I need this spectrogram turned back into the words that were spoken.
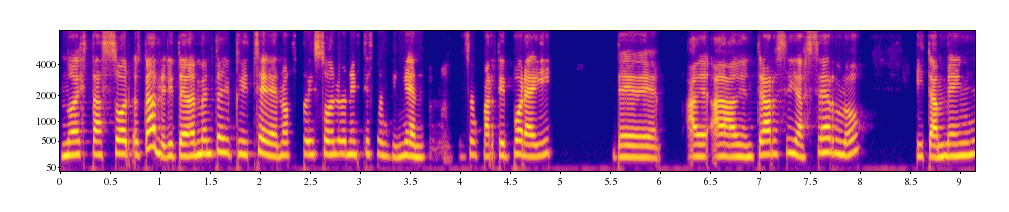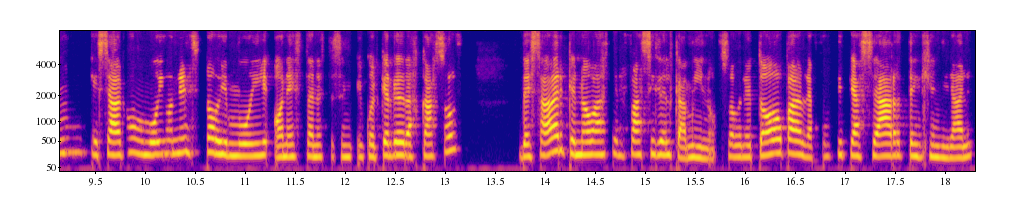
no estás solo, claro, literalmente el cliché de no estoy solo en este sentimiento, entonces partir por ahí de adentrarse y hacerlo y también que sea como muy honesto y muy honesta en, este, en cualquier de los casos de saber que no va a ser fácil el camino, sobre todo para la gente que hace arte en general,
